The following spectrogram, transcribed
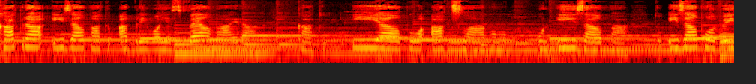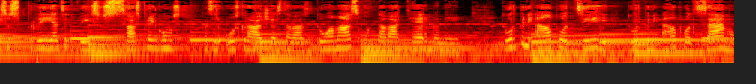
katrā izelpā tu atbrīvojies vēl vairāk, kā tu ielpo atslābumu un izelpā. Tu izelpo visu spriedzi, visus saspringumus, kas ir uzkrājušies tavās domās un tavā ķermenī. Turpini elpot dziļi, turpini elpot zemu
